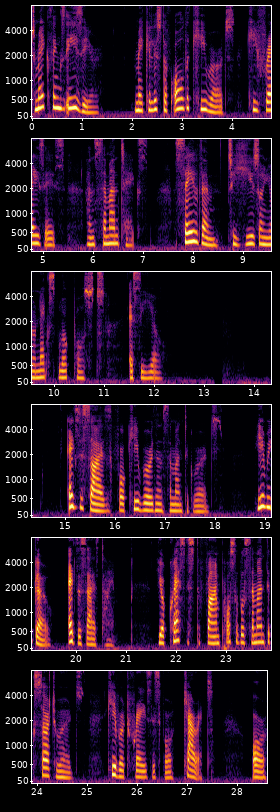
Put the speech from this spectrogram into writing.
To make things easier, make a list of all the keywords, key phrases, and semantics. Save them to use on your next blog post's SEO. Exercise for keyword and semantic words. Here we go. Exercise time. Your quest is to find possible semantic search words, keyword phrases for carrot or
